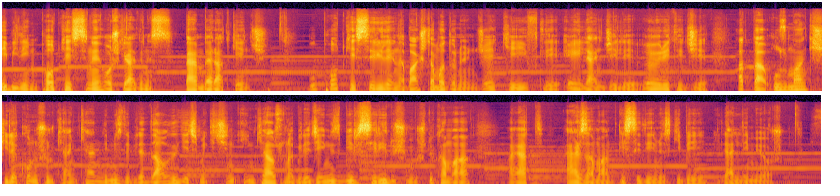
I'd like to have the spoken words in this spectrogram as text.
Ne bileyim podcast'ine hoş geldiniz. Ben Berat Genç. Bu podcast serilerine başlamadan önce keyifli, eğlenceli, öğretici, hatta uzman kişiyle konuşurken kendimizle bile dalga geçmek için imkan sunabileceğimiz bir seri düşünmüştük ama hayat her zaman istediğimiz gibi ilerlemiyor.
